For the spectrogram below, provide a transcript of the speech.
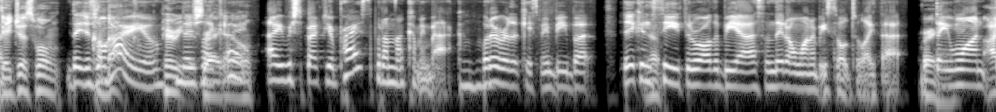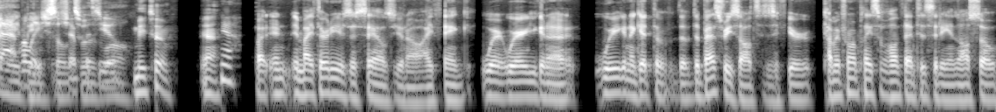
they just won't. they just won't back, hire you. period, They're just like, "Oh, no. I respect your price, but I'm not coming back. Mhm. Whatever the case may be, but they can Yep. see through all the BS, and they don't want to be sold to like that. right They want I that hate sold relationship to with as you. well. me too Yeah. yeah. But in, in my 30 years of sales, you know, I think where where are you gonna where you're gonna get the, the the best results is if you're coming from a place of authenticity and also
